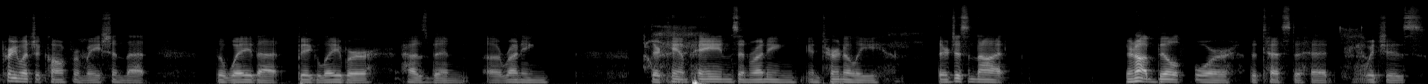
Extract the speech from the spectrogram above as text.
pretty much a confirmation that the way that big labor has been uh, running their campaigns and running internally, they're just not they're not built for the test ahead, which is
